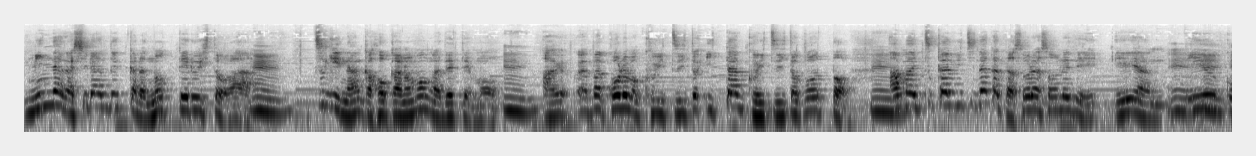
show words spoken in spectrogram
みんなが知らん時から乗ってる人は、うん。次なんか他のもんが出ても、うん。あやっぱこれも食いついと一旦食いついとこうと、うん。あんまり使い道なかったらそれはそれでええやんっていう,、こ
